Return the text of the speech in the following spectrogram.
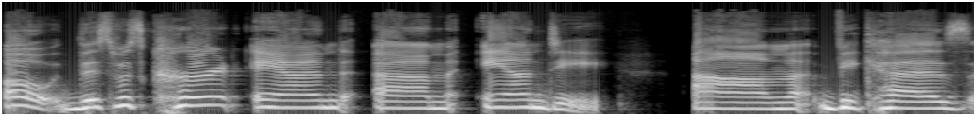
Oh, this was Kurt and um, Andy um, because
